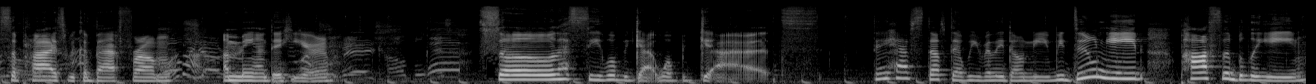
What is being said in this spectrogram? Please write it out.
supplies we could buy from Amanda here. So let's see what we got. What we got. They have stuff that we really don't need. We do need possibly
